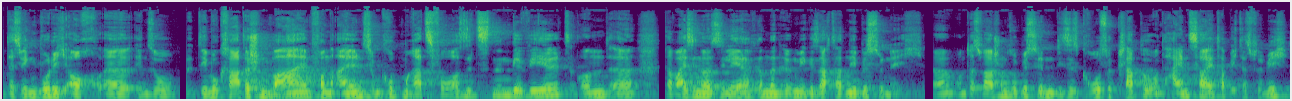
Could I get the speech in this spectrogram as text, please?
Deswegen wurde ich auch äh, in so demokratischen Wahlen von allen zum Gruppenratsvorsitzenden gewählt. Und äh, da weiß ich noch, dass die Lehrerin dann irgendwie gesagt hat, nee, bist du nicht. Ja? Und das war schon so ein bisschen dieses große Klappe. Und Hindsight habe ich das für mich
